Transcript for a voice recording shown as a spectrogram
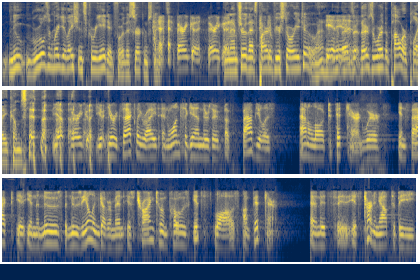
new rules and regulations created for the circumstance. very good, very good. And I'm sure that's part of your story too. Huh? It there's, is. there's where the power play comes in. yep, very good. You're exactly right. And once again, there's a, a fabulous analog to Pitcairn where. In fact, in the news, the New Zealand government is trying to impose its laws on Pitcairn, and it's it's turning out to be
